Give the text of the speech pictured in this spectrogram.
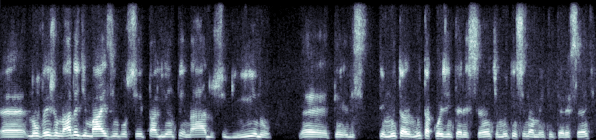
É, não vejo nada demais em você estar tá ali antenado, seguindo. Né, tem, eles muita, muita coisa interessante, muito ensinamento interessante,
